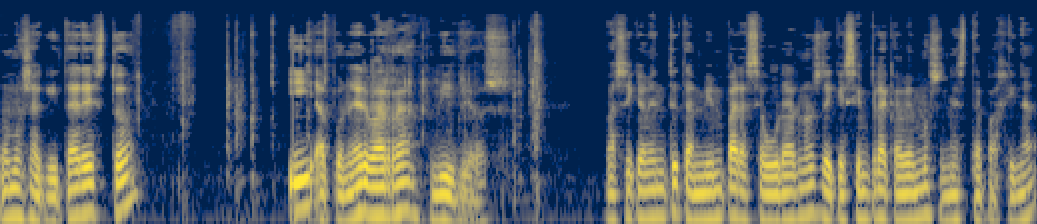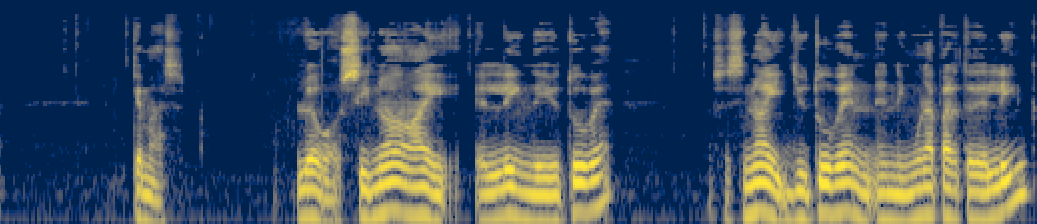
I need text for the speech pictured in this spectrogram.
vamos a quitar esto y a poner barra vídeos. Básicamente también para asegurarnos de que siempre acabemos en esta página ¿qué más? luego si no hay el link de youtube o sea si no hay youtube en, ninguna parte del link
